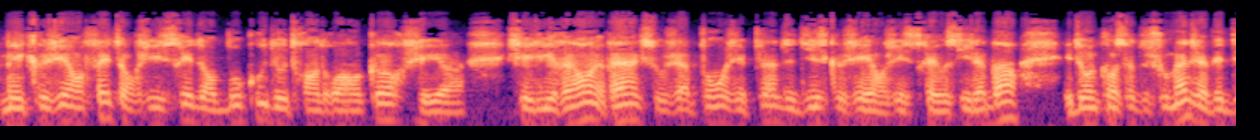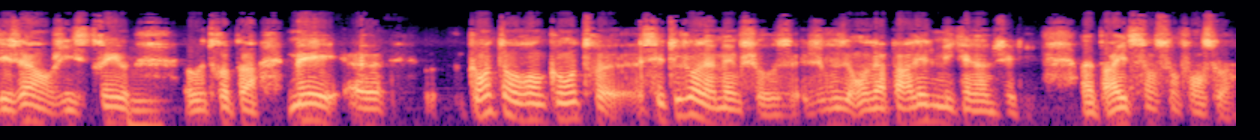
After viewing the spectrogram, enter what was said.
mais que j'ai en fait enregistré dans beaucoup d'autres endroits encore, chez euh, chez l'Iran, au Japon, j'ai plein de disques que j'ai enregistrés aussi là-bas, et dans le concert de Schumann, j'avais déjà enregistré mmh. autre part. Mais euh, quand on rencontre, c'est toujours la même chose. Je vous, on a parlé de Michelangeli, on a parlé de Samson François.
